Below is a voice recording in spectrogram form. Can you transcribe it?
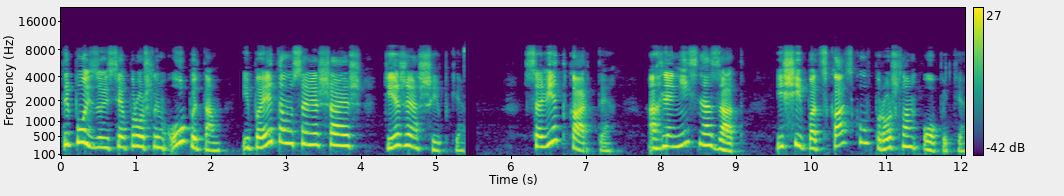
Ты пользуешься прошлым опытом и поэтому совершаешь те же ошибки. Совет карты. Оглянись назад. Ищи подсказку в прошлом опыте.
